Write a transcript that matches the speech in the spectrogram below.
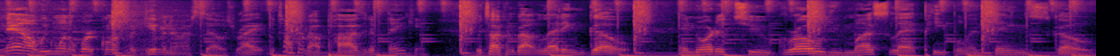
Now we want to work on forgiving ourselves, right? We're talking about positive thinking. We're talking about letting go. In order to grow, you must let people and things go.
